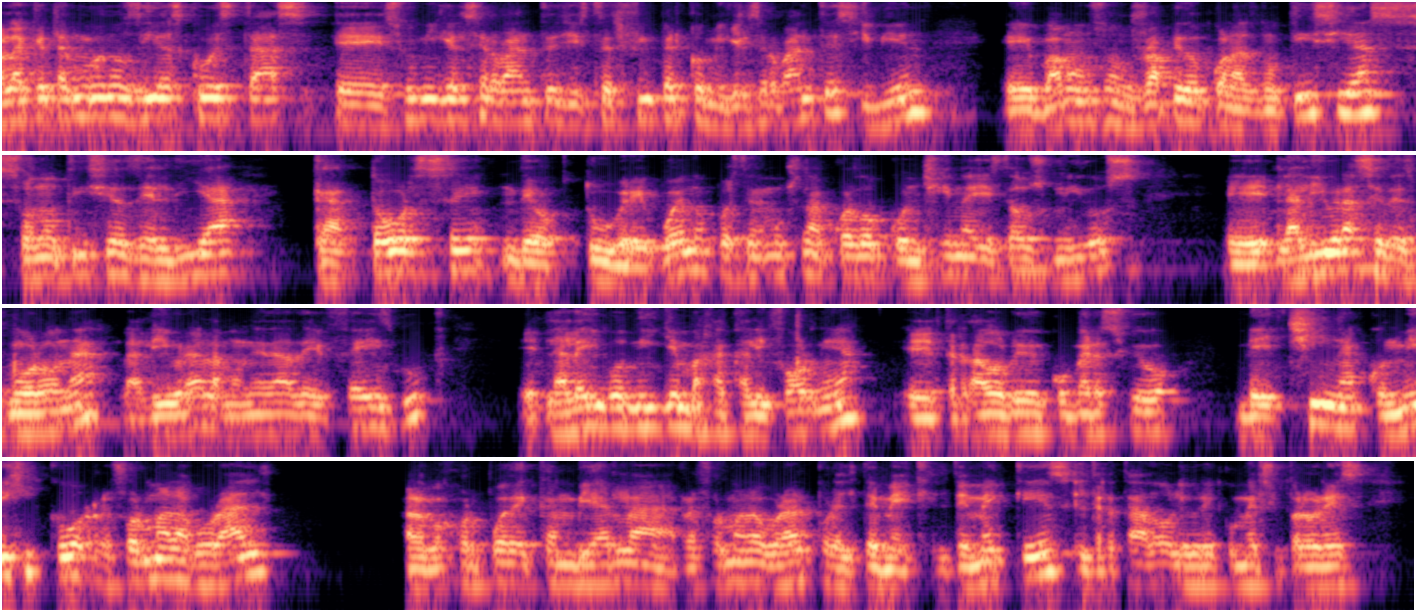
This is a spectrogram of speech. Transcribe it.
Hola, ¿qué tal? Muy buenos días, ¿cómo estás? Eh, soy Miguel Cervantes y este es FIPER con Miguel Cervantes. Y bien, eh, vamos rápido con las noticias. Son noticias del día 14 de octubre. Bueno, pues tenemos un acuerdo con China y Estados Unidos. Eh, la libra se desmorona, la libra, la moneda de Facebook. la ley Bonilla en Baja California, el Tratado de Libre Comercio de China con México, reforma laboral. A lo mejor puede cambiar la reforma laboral por el TEMEC. El TEMEC es el Tratado de Libre Comercio, pero es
